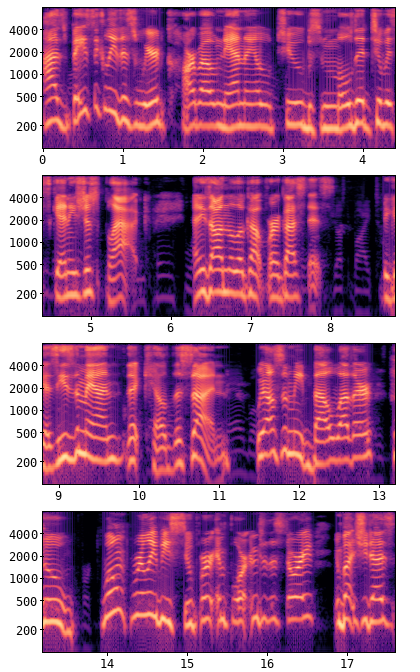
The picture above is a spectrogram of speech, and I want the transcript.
has basically this weird carbo nanotubes molded to his skin. He's just black. And he's on the lookout for Augustus because he's the man that killed the son. We also meet Bellwether, who won't really be super important to the story, but she does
